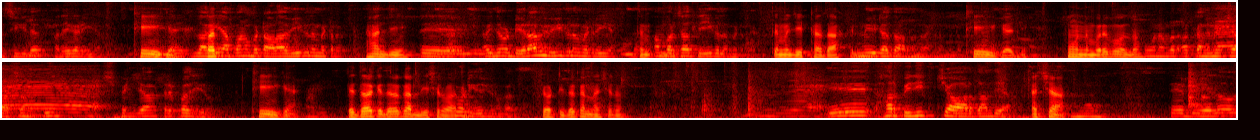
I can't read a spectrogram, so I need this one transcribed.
ਤਹਿਸੀਲ ਫਤਿਹਗੜ੍ਹ ਆ। ਠੀਕ ਹੈ। ਲਾਗੇ ਆਪਾਂ ਨੂੰ ਬਟਾਲਾ 20 ਕਿਲੋਮੀਟਰ। ਹਾਂਜੀ। ਤੇ ਇਧਰੋਂ ਡੇਰਾ ਵੀ 20 ਕਿਲੋਮੀਟਰ ਹੀ ਆ। ਅੰਮ੍ਰਿਤਸਰ 30 ਕਿਲੋਮੀਟਰ ਤੇ ਮਜੀਠਾ 10 ਕਿਲੋ ਮੀਟਰ ਦਾ 15 ਕਿਲੋਮੀਟਰ। ਠੀਕ ਹੈ ਜੀ। ਫੋਨ ਨੰਬਰ ਬੋਲ ਦਿਓ। ਫੋਨ ਨੰਬਰ 91429 56000 ਠੀਕ ਹੈ। ਹਾਂਜੀ। ਕਿੱਦਾਂ ਕਿੱਧਰੋਂ ਕਰ ਲਈ ਸ਼ੁਰੂਆਤ? ਝੋਟੀ ਤੋਂ ਸ਼ੁਰੂ ਕਰ ਛੋਟੀ ਤੋਂ ਕਰਨਾ ਸ਼ੁਰੂ। ਇਹ ਹਰਪੀ ਦੀ ਚਾਰ ਦੰਦ ਆ। ਅੱਛਾ। ਤੇ ਵੇਖ ਲਓ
